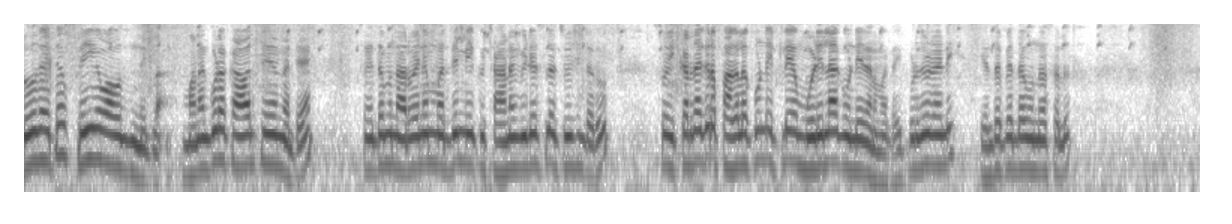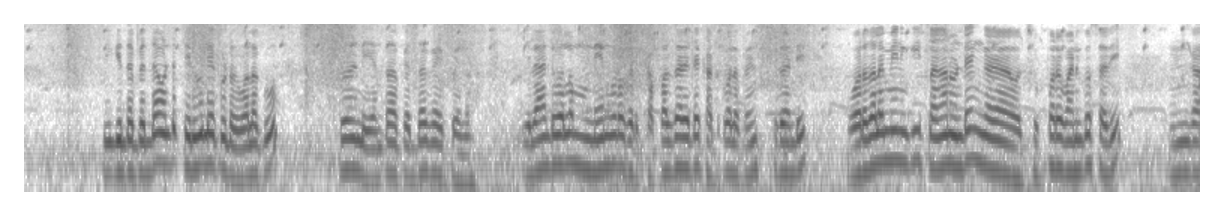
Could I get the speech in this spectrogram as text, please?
లూజ్ అయితే ఫ్రీగా బాగుంటుంది ఇట్లా. మనకు కూడా కావాల్సింది ఏంటంటే సో ఇంతమంది అరవై నెంబర్ది మీకు చాలా వీడియోస్లో చూసింటారు. సో ఇక్కడ దగ్గర పగలకుండా ఇట్లే ముడిలాగా ఉండేది అనమాట ఇప్పుడు చూడండి ఎంత పెద్దగా ఉందో అసలు. మీకు ఇంత పెద్దగా ఉంటే తిరుగులేకుంటుంది వాళ్ళకు. చూడండి ఎంత పెద్దగా అయిపోయిందో. ఇలాంటి వల్ల నేను కూడా ఒకటి కంపల్సరీ అయితే కట్టుకోవాలి ఫ్రెండ్స్. చూడండి వరదల మీనికి ఇట్లాగానే ఉంటే ఇంకా చుప్పరు పనికొస్తుంది. ఇంకా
